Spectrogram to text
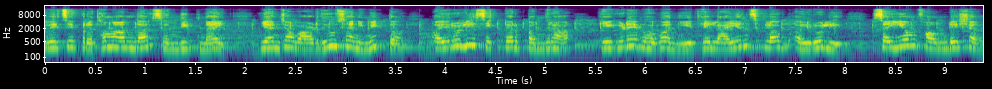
विधानसभेचे प्रथम आमदार संदीप नाईक यांच्या वाढदिवसानिमित्त ऐरोली सेक्टर पंधरा हेगडे भवन येथे लायन्स क्लब ऐरोली संयम फाउंडेशन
